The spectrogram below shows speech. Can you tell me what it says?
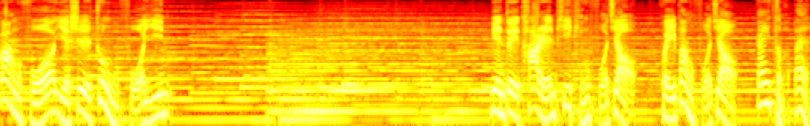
谤佛也是种佛因。面对他人批评佛教、毁谤佛教，该怎么办？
